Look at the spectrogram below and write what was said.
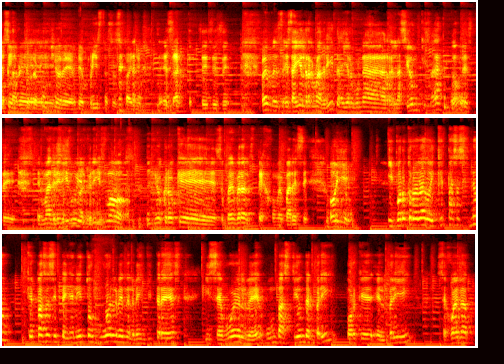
Este, es refugio de, de pristas España. Exacto, sí, sí, sí. Bueno, pues, está ahí el Real Madrid, hay alguna relación quizá, ¿no? Este, el madridismo y el perismo yo creo que se pueden ver al espejo, me parece. Oye, y por otro lado, ¿y qué pasa si no? ¿Qué pasa si Peña Nieto vuelve en el 23 y se vuelve un bastión del PRI? Porque el PRI se juega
